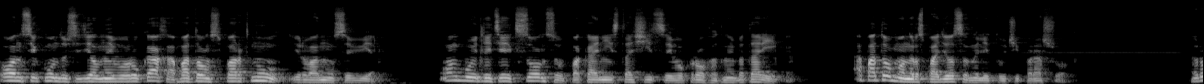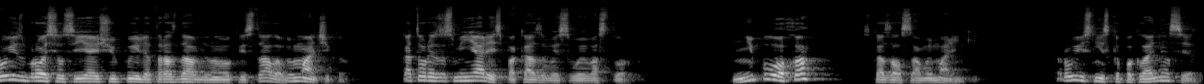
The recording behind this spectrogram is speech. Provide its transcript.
Он секунду сидел на его руках, а потом вспорхнул и рванулся вверх. Он будет лететь к солнцу, пока не истощится его крохотная батарейка, а потом он распадется на летучий порошок. Руис бросил сияющую пыль от раздавленного кристалла в мальчиков, которые засмеялись, показывая свой восторг. «Неплохо», — сказал самый маленький. Руис низко поклонился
